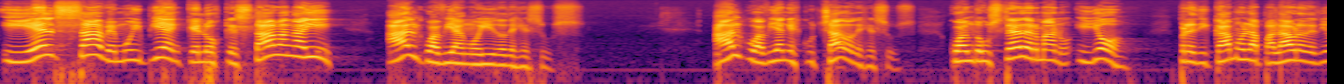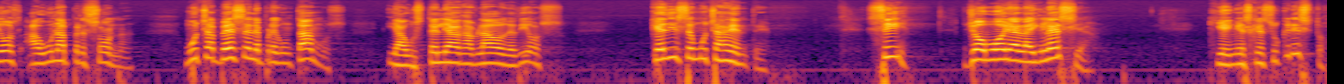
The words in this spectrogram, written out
y él sabe muy bien que los que estaban ahí algo habían oído de Jesús. Algo habían escuchado de Jesús. Cuando usted, hermano, y yo predicamos la palabra de Dios a una persona, muchas veces le preguntamos, y a usted le han hablado de Dios. ¿Qué dice mucha gente? Sí, yo voy a la iglesia. ¿Quién es Jesucristo?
